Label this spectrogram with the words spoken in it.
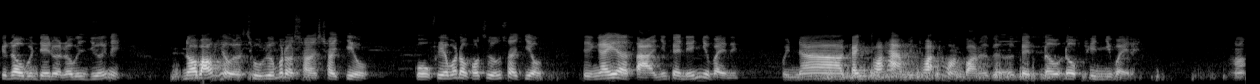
cái đầu bên trên và đầu bên dưới này nó báo hiệu là xu hướng bắt đầu xoay, xoay chiều cổ phiếu bắt đầu có xu hướng xoay chiều. Thì ngay là tại những cái nến như vậy này mình à, canh thoát hàng mình thoát hoàn toàn ở cái, ở cái đầu đầu phiên như vậy này. Đó,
